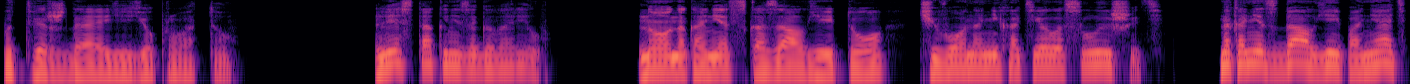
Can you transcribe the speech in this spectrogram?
подтверждая ее правоту. Лес так и не заговорил, но, наконец, сказал ей то, чего она не хотела слышать, наконец дал ей понять,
